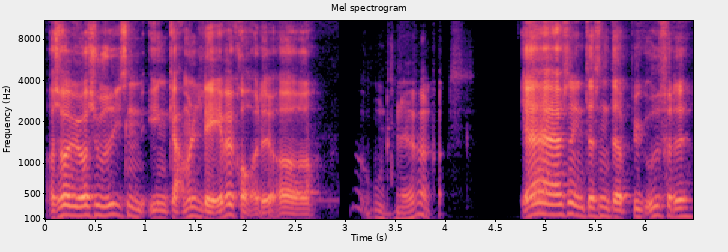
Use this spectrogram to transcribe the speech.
Og så var vi også ude i sådan i en gammel lavagrotte, og Uh, godt. ja, sådan en, der, sådan, der er bygget ud for det.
